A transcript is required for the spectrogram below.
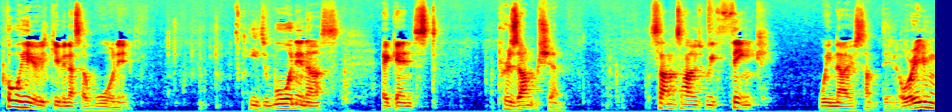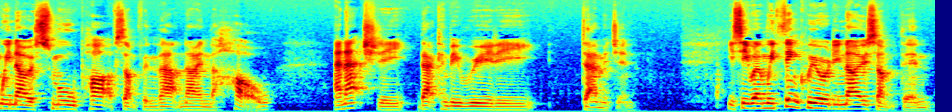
Paul here is giving us a warning. He's warning us against presumption. Sometimes we think we know something, or even we know a small part of something without knowing the whole, and actually that can be really damaging. You see, when we think we already know something,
